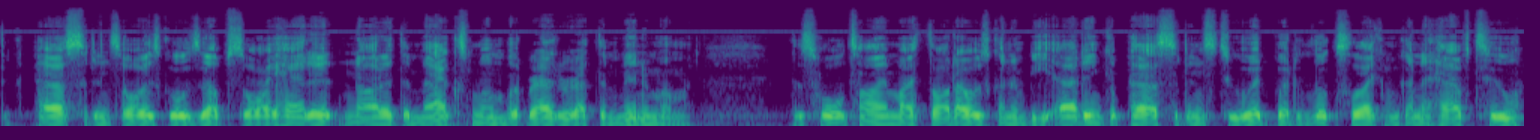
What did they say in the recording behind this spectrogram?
the capacitance always goes up. So I had it not at the maximum, but rather at the minimum. This whole time I thought I was going to be adding capacitance to it, but it looks like I'm going to have to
